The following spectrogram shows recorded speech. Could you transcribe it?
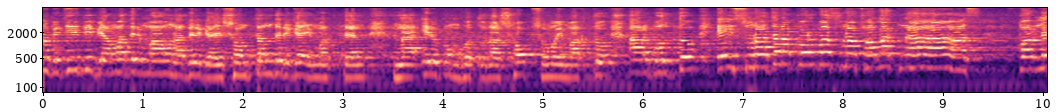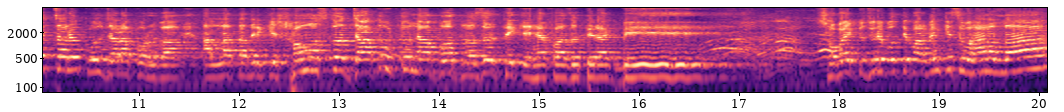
নবীজির বিবি আমাদের মা, ওনাদের গায়ে, সন্তানদের গায়ে মাখতেন। না, এরকম হতো না, সব সময় মাখতো। আর বলতো, এই সূরা যারা পড়বা, সূরা ফালাক নাস, পারলে চারকুল যারা পড়বা, আল্লাহ তাদেরকে সমস্ত জাদু টুনা বদ নজর থেকে হেফাজতে রাখবে। সবাই একটু জুড়ে বলতে পারবেন কি সুবহানাল্লাহ?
